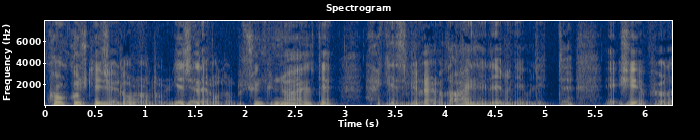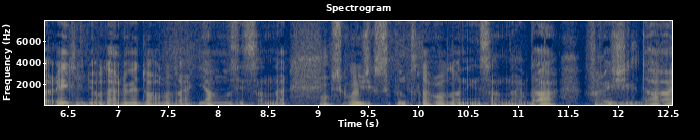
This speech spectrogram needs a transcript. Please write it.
korkunç geceler olur, geceler olurdu. Çünkü Noel'de herkes bir arada aileleriyle birlikte e, şey yapıyorlar, eğleniyorlar ve doğal olarak yalnız insanlar, psikolojik sıkıntıları olan insanlar, daha fragil, daha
